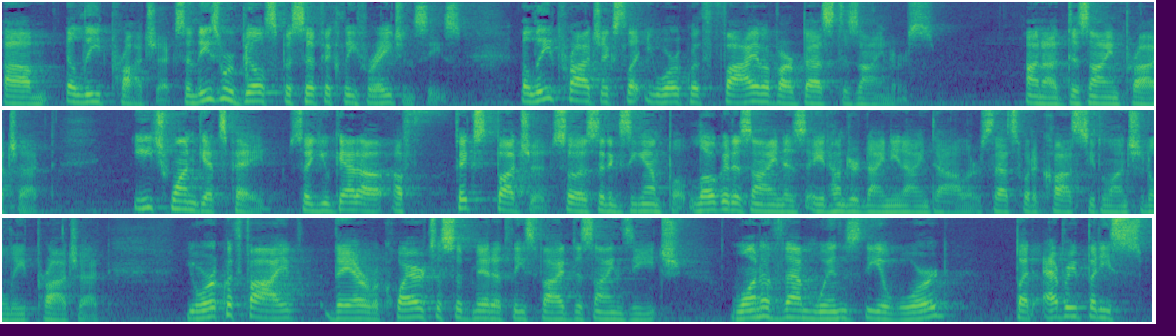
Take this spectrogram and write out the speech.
um, elite projects. And these were built specifically for agencies. Elite projects let you work with five of our best designers on a design project. Each one gets paid. So you get a, a fixed budget. So, as an example, logo design is $899. That's what it costs you to launch an elite project. You work with five, they are required to submit at least five designs each. One of them wins the award, but everybody's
